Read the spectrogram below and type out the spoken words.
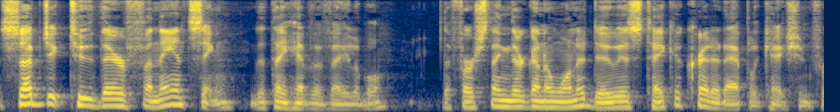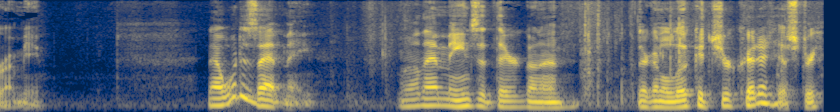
subject to their financing that they have available, the first thing they're going to want to do is take a credit application from you. Now, what does that mean? Well, that means that they're going to they're going to look at your credit history.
